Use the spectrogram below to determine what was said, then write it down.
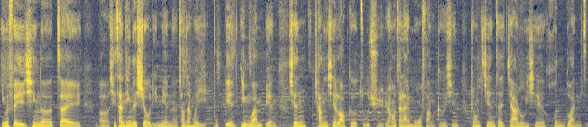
因为费玉清呢，在呃西餐厅的秀里面呢，常常会以不变应万变，先唱一些老歌组曲，然后再来模仿歌星，中间再加入一些荤段子、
